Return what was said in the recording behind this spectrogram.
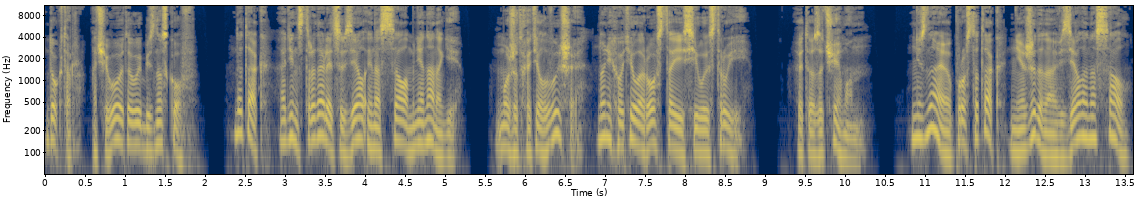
«Доктор, а чего это вы без носков?» «Да так, один страдалец взял и нассал мне на ноги. Может, хотел выше, но не хватило роста и силы струи». «Это зачем он?» «Не знаю, просто так, неожиданно взял и нассал.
